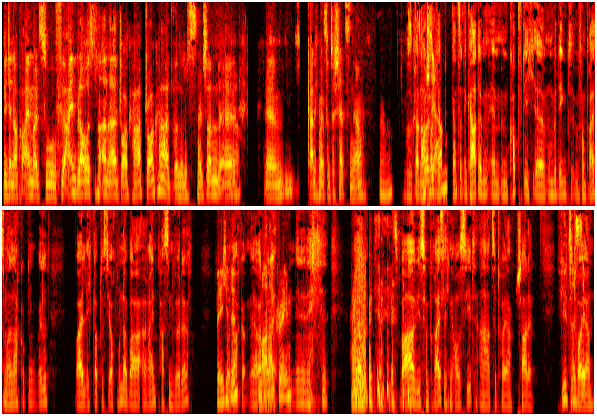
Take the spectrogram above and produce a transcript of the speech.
wird dann auf einmal zu für ein blaues Mana, Draw Card, Draw Card. Also das ist halt schon äh, ja. ähm, gar nicht mal zu unterschätzen, ja. Mhm. Ich muss gerade nachschauen, ich habe ganz eine Karte im, im, im Kopf, die ich äh, unbedingt vom Preis mal nachgucken will, weil ich glaube, dass die auch wunderbar reinpassen würde. Welche denn? Ja, Mana Drain. Nee, nee, nee. ähm, zwar, wie es vom Preislichen aussieht. Ah, zu teuer. Schade. Viel zu Was teuer. Der,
